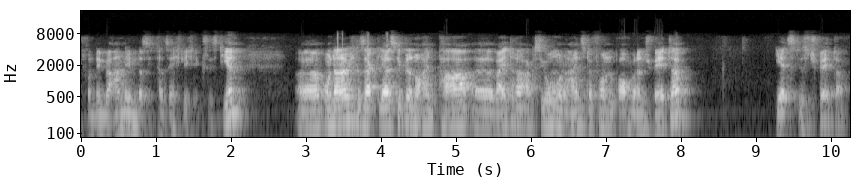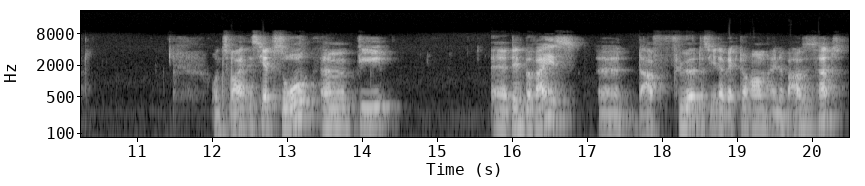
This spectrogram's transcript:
von denen wir annehmen, dass sie tatsächlich existieren. Äh, und dann habe ich gesagt, ja, es gibt ja noch ein paar weitere Axiome und eins davon brauchen wir dann später. Jetzt ist später. Und zwar ist jetzt so, ähm, die, den Beweis äh, dafür, dass jeder Vektorraum eine Basis hat,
